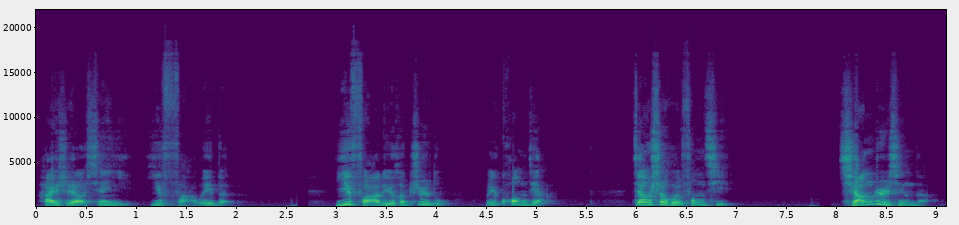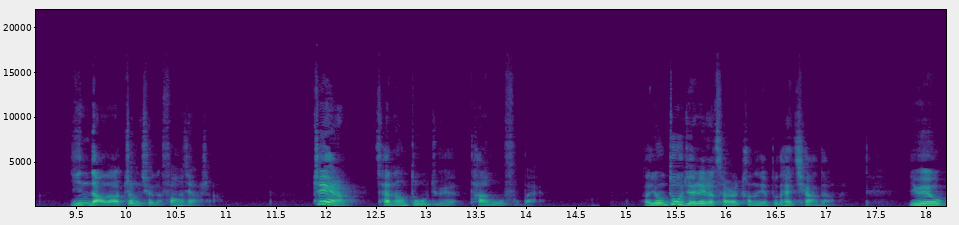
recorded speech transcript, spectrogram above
还是要先以以法为本，以法律和制度为框架。将社会风气强制性的引导到正确的方向上，这样才能杜绝贪污腐败。啊，用“杜绝”这个词儿可能也不太恰当，因为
